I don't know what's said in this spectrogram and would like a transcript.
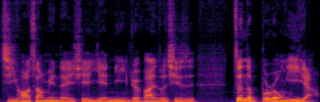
计划上面的一些演绎，你就会发现说，其实真的不容易呀。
